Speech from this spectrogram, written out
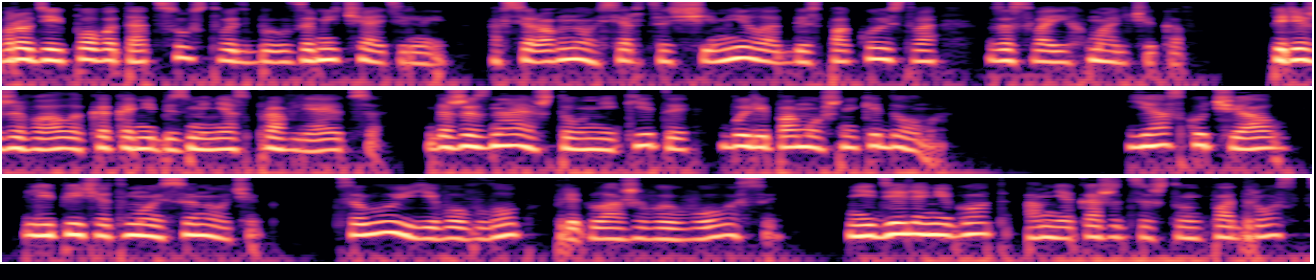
Вроде и повод отсутствовать был замечательный, а все равно сердце щемило от беспокойства за своих мальчиков. Переживала, как они без меня справляются, даже зная, что у Никиты были помощники дома. «Я скучал», — лепечет мой сыночек. Целую его в лоб, приглаживаю волосы. Неделя не год, а мне кажется, что он подрос,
